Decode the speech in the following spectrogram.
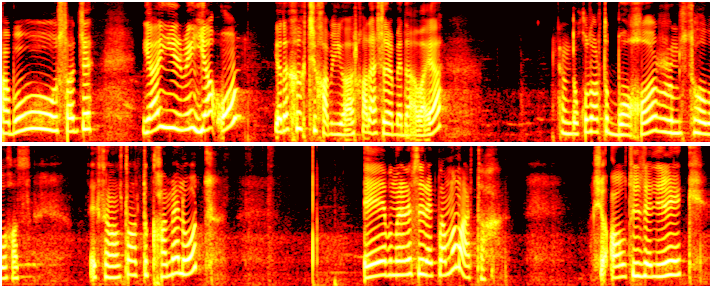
Abo sadece ya 20 ya 10 ya da 40 çıkabiliyor arkadaşlar bedavaya. Yani 9 artı bahar müsabakası. 86 artı kamelot. E bunların hepsi reklamlı mı artık? Şu 650'lik.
